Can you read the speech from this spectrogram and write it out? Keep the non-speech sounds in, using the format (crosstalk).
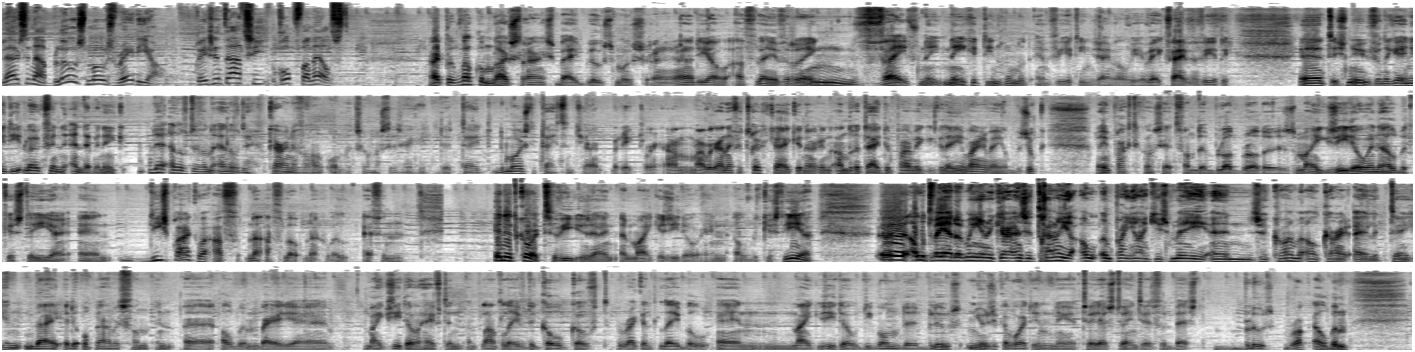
luistert naar Bluesmoose Radio. Presentatie Rob van Elst. Hartelijk welkom luisteraars bij Bluesmoose Radio aflevering 5, nee, 1914 zijn we alweer, week 45. Uh, het is nu voor degenen die het leuk vinden, en dat ben ik, de 11e van de 11e, carnaval om het zo maar te zeggen. De, tijd, de mooiste tijd van het jaar breekt weer aan. Maar we gaan even terugkijken naar een andere tijd. Een paar weken geleden waren wij op bezoek bij een prachtig concert van de Blood Brothers, Mike Zido en Albert Castilla. En die spraken we af na afloop nog wel even. In het kort, wie zijn Mike Zido en Albert Castilla? Uh, alle twee uit Amerika en ze draaien al een paar jaartjes mee. En ze kwamen elkaar eigenlijk tegen bij de opnames van een uh, album bij uh, Mike Zito. Heeft een, een de Gold Coast Record Label. En Mike Zito die won de Blues Music Award in 2022 voor het Best Blues Rock Album.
